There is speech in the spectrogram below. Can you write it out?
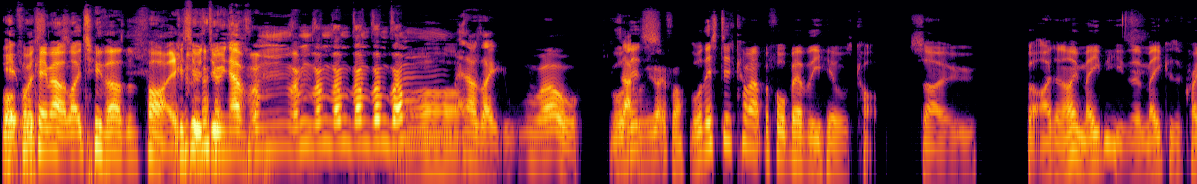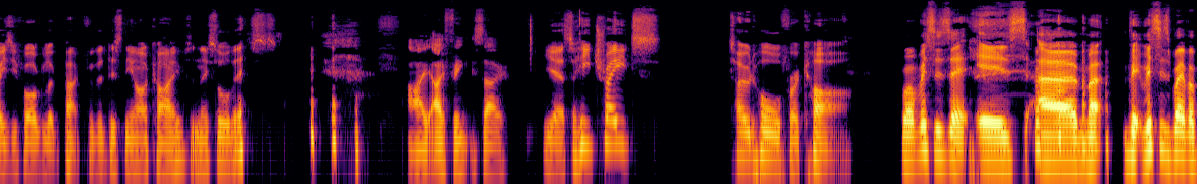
what It was- came out like 2005? because he was doing that vroom, vroom, vroom, vroom, vroom, vroom, vroom, Oh. and I was like, whoa, Well, this- we got it from? Well, this did come out before Beverly Hills Cop, so. But I don't know. Maybe the makers of Crazy Frog looked back through the Disney archives and they saw this. I I think so. Yeah. So he trades Toad Hall for a car. Well, this is it. Is um, this is where the,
